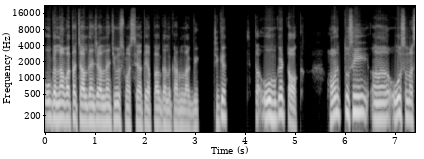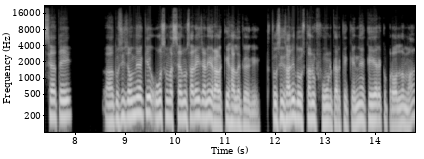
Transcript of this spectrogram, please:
ਉਹ ਗੱਲਾਂ ਬਾਤਾਂ ਚੱਲਦਿਆਂ ਚੱਲਦਿਆਂ ਚ ਉਹ ਸਮੱਸਿਆ ਤੇ ਆਪਾਂ ਗੱਲ ਕਰਨ ਲੱਗ ਗਏ, ਠੀਕ ਹੈ? ਤਾਂ ਉਹ ਹੋ ਗਿਆ ਟਾਕ ਹੁਣ ਤੁਸੀਂ ਉਹ ਸਮੱਸਿਆ ਤੇ ਤੁਸੀਂ ਚਾਹੁੰਦੇ ਆ ਕਿ ਉਹ ਸਮੱਸਿਆ ਨੂੰ ਸਾਰੇ ਜਣੇ ਰਲ ਕੇ ਹੱਲ ਕਰੀਏ? ਤੁਸੀਂ ਸਾਰੇ ਦੋਸਤਾਂ ਨੂੰ ਫੋਨ ਕਰਕੇ ਕਹਿੰਦੇ ਆ ਕਿ ਯਾਰ ਇੱਕ ਪ੍ਰੋਬਲਮ ਆ,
